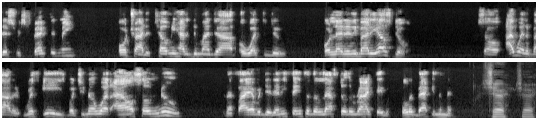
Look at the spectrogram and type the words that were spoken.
disrespected me or tried to tell me how to do my job or what to do or let anybody else do it so i went about it with ease but you know what i also knew that if i ever did anything to the left or the right they would pull it back in the middle Sure, sure.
